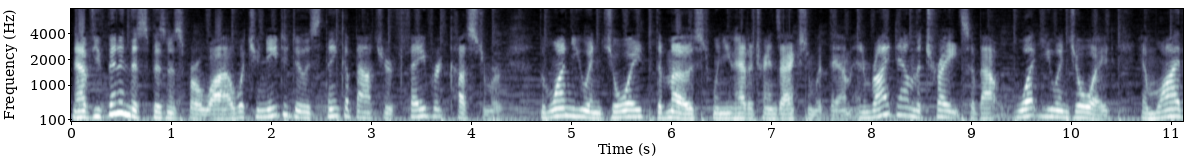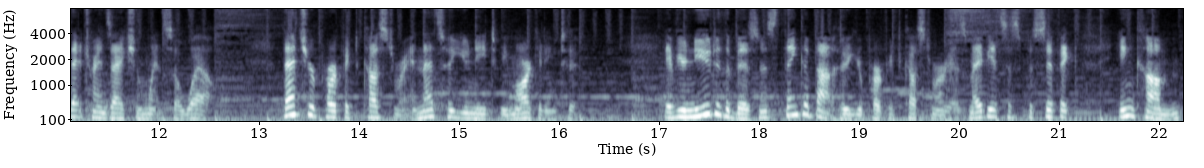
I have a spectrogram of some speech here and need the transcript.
Now, if you've been in this business for a while, what you need to do is think about your favorite customer, the one you enjoyed the most when you had a transaction with them, and write down the traits about what you enjoyed and why that transaction went so well. That's your perfect customer, and that's who you need to be marketing to. If you're new to the business, think about who your perfect customer is. Maybe it's a specific income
